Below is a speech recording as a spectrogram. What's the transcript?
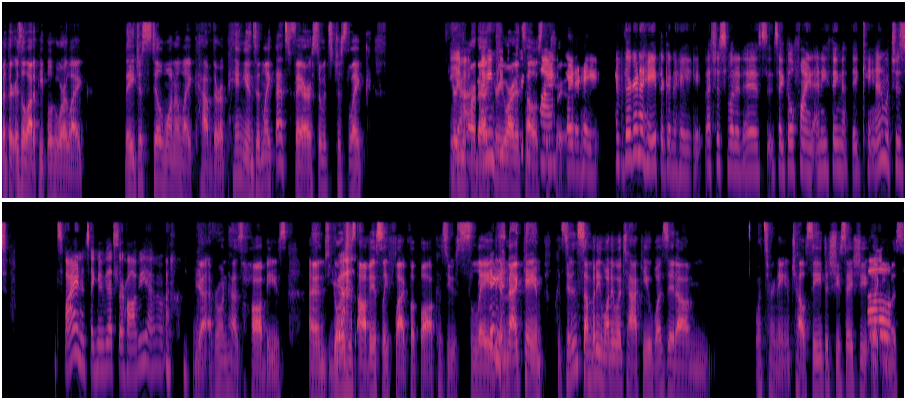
but there is a lot of people who are like they just still want to like have their opinions and like that's fair. So it's just like here you are to I mean, here you are to tell us the truth. Way to hate if they're gonna hate, they're gonna hate. That's just what it is. It's like they'll find anything that they can, which is it's fine. It's like maybe that's their hobby. I don't know. Yeah, everyone has hobbies. And yours yeah. is obviously flag football because you slayed in that game. Didn't somebody want to attack you? Was it um what's her name? Chelsea? Did she say she like oh, almost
